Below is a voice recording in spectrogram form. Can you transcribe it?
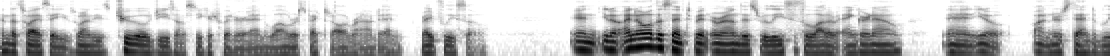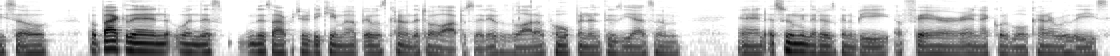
and that's why I say he's one of these true OGs on sneaker Twitter and well respected all around, and rightfully so. And you know, I know the sentiment around this release is a lot of anger now, and you know, understandably so. But back then, when this this opportunity came up, it was kind of the total opposite. It was a lot of hope and enthusiasm, and assuming that it was going to be a fair and equitable kind of release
